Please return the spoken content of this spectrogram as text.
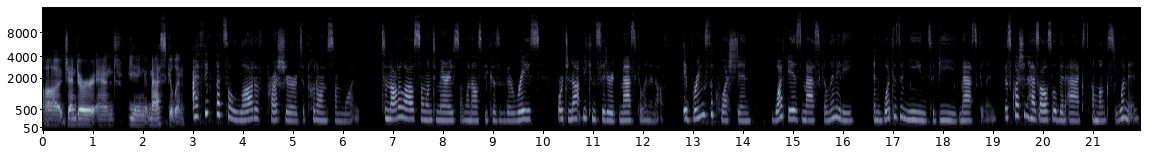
uh, gender and being masculine. I think that's a lot of pressure to put on someone. To not allow someone to marry someone else because of their race or to not be considered masculine enough. It brings the question what is masculinity and what does it mean to be masculine? This question has also been asked amongst women.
